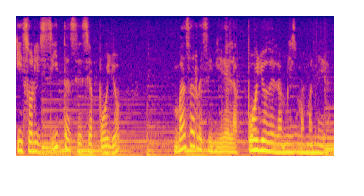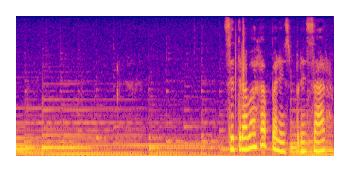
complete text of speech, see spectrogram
Y solicitas ese apoyo, vas a recibir el apoyo de la misma manera. Se trabaja para expresar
